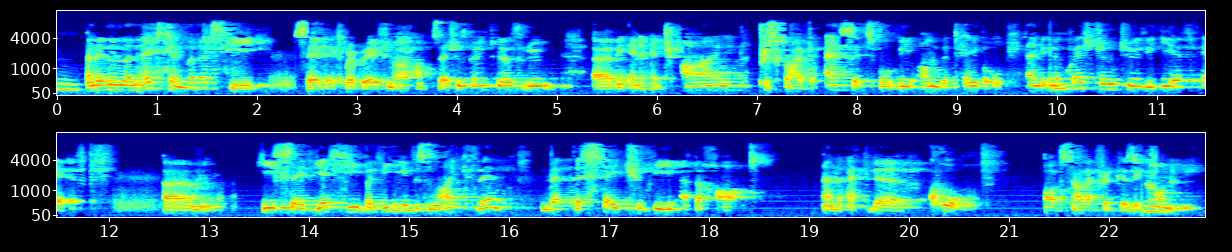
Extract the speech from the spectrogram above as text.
Mm. And then in the next 10 minutes, he said expropriation without compensation is going to go through, uh, the NHI, prescribed assets will be on the table. And in a question to the EFF, um, he said, yes, he believes like them that the state should be at the heart and at the core of South Africa's hmm. economy.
